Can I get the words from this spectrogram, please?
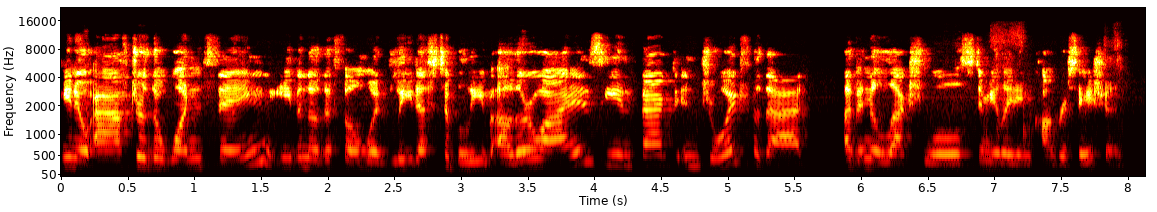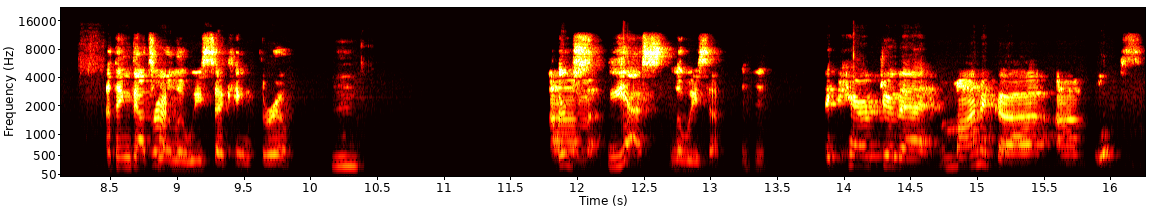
you know, after the one thing, even though the film would lead us to believe otherwise. He, in fact, enjoyed for that of intellectual, stimulating conversation. I think that's Right. where Luisa came through. Or- Um, yes, Luisa. Mhm. The character that Monica, um, oops,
